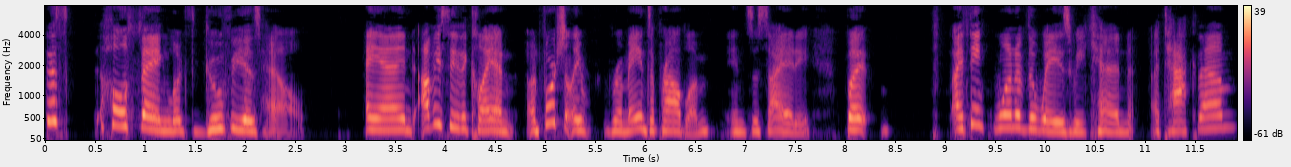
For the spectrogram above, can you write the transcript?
This whole thing looks goofy as hell. And obviously the Klan unfortunately remains a problem in society, but I think one of the ways we can attack them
